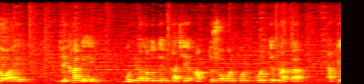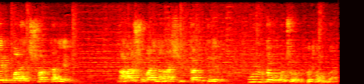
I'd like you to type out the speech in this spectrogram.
জয়, যেখানে বহিরাগতদের কাছে আত্মসমর্পণ করতে থাকা একের পর এক সরকারের নানা সময় নানা সিদ্ধান্তের উল্টো মোচর প্রথমবার।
